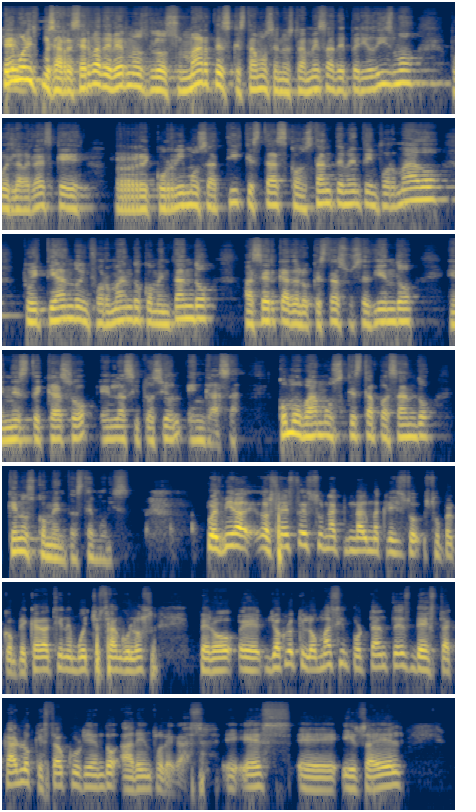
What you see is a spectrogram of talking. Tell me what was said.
Temoris, pues a reserva de vernos los martes que estamos en nuestra mesa de periodismo, pues la verdad es que recurrimos a ti que estás constantemente informado, tuiteando, informando, comentando acerca de lo que está sucediendo en este caso en la situación en Gaza. ¿Cómo vamos? ¿Qué está pasando? ¿Qué nos comentas, Temoris? Pues mira, o sea, esta es una, una, una crisis súper complicada, tiene muchos ángulos, pero eh, yo creo que lo más importante es destacar lo que está ocurriendo adentro de Gaza. Eh, es eh, Israel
